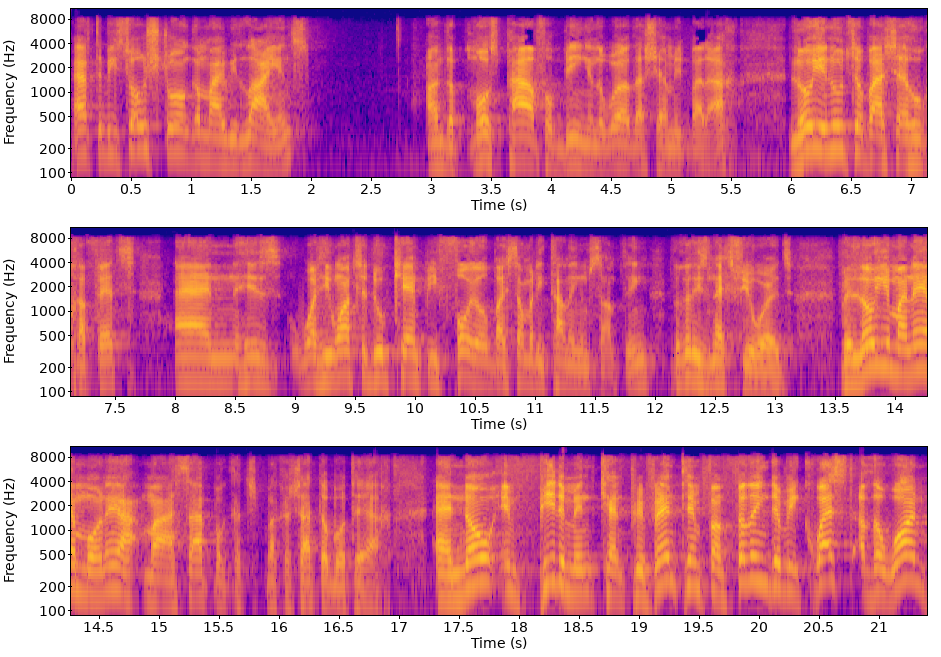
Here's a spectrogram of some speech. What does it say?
I have to be so strong in my reliance on the most powerful being in the world, Hashem Barach. Lo yenutzo ba'ashehu chafetz, and his what he wants to do can't be foiled by somebody telling him something. Look at these next few words. And no impediment can prevent him from filling the request of the one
